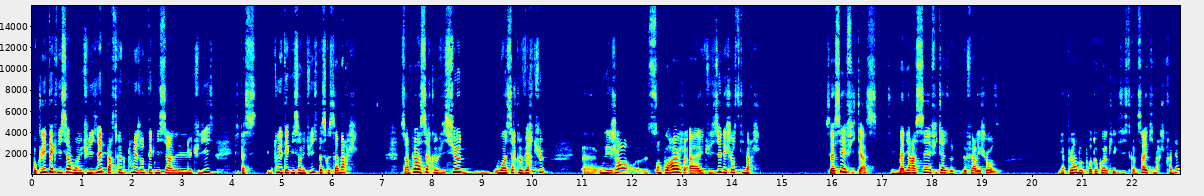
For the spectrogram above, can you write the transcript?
Donc les techniciens vont l'utiliser parce que tous les autres techniciens l'utilisent, puis parce tous les techniciens l'utilisent parce que ça marche. C'est un peu un cercle vicieux ou un cercle vertueux euh, où les gens euh, s'encouragent à utiliser des choses qui marchent. C'est assez efficace. C'est une manière assez efficace de, de faire les choses. Il y a plein d'autres protocoles qui existent comme ça et qui marchent très bien.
